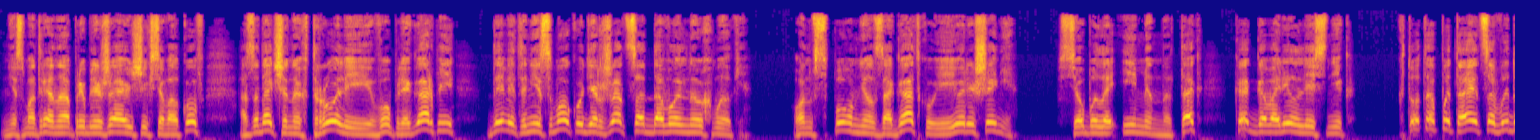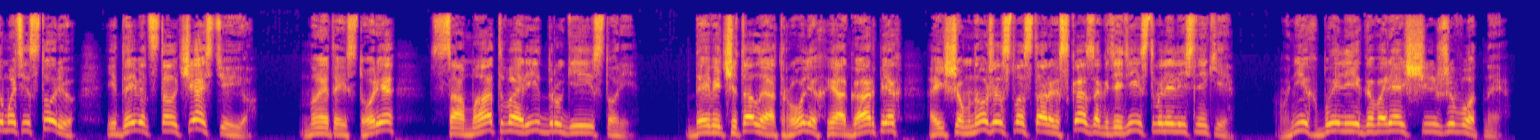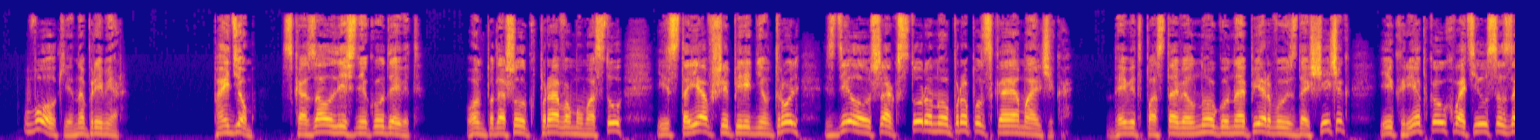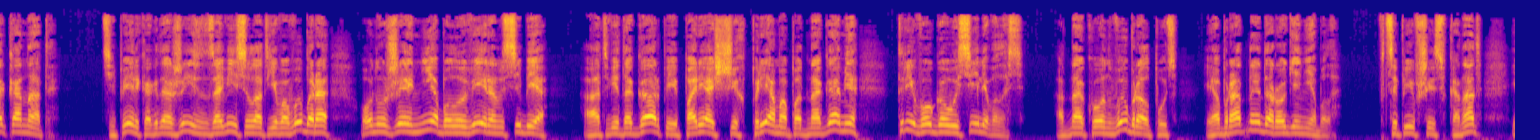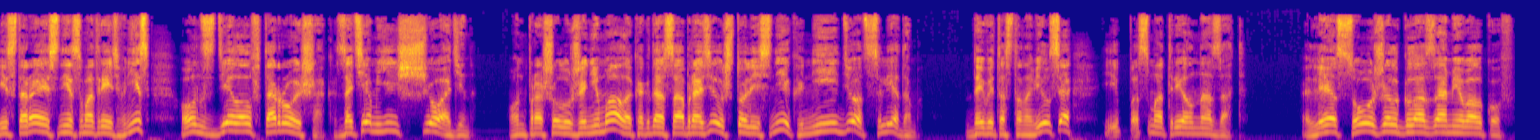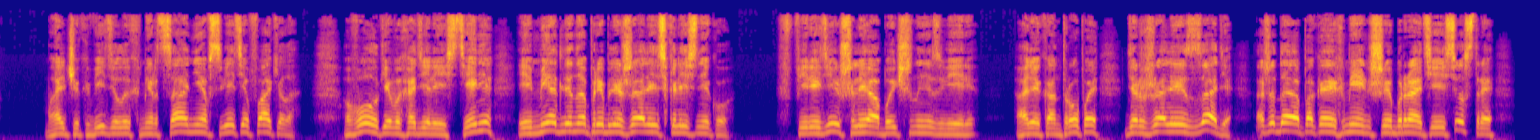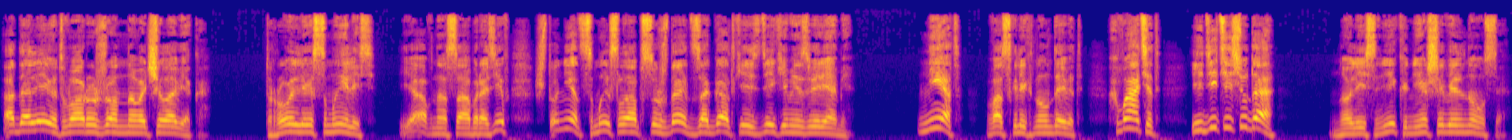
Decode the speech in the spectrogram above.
Несмотря на приближающихся волков, озадаченных троллей и вопли гарпий, Дэвид не смог удержаться от довольной ухмылки. Он вспомнил загадку и ее решение. Все было именно так, как говорил лесник — кто-то пытается выдумать историю, и Дэвид стал частью ее. Но эта история сама творит другие истории. Дэвид читал и о троллях, и о гарпиях, а еще множество старых сказок, где действовали лесники. В них были и говорящие животные. Волки, например. «Пойдем», — сказал леснику Дэвид. Он подошел к правому мосту, и стоявший перед ним тролль сделал шаг в сторону, пропуская мальчика. — Дэвид поставил ногу на первую из дощечек и крепко ухватился за канаты. Теперь, когда жизнь зависела от его выбора, он уже не был уверен в себе, а от вида гарпий, парящих прямо под ногами, тревога усиливалась. Однако он выбрал путь, и обратной дороги не было. Вцепившись в канат и стараясь не смотреть вниз, он сделал второй шаг, затем еще один. Он прошел уже немало, когда сообразил, что лесник не идет следом. Дэвид остановился и посмотрел назад. Лес ожил глазами волков. Мальчик видел их мерцание в свете факела. Волки выходили из тени и медленно приближались к леснику. Впереди шли обычные звери, а ликантропы держались сзади, ожидая, пока их меньшие братья и сестры одолеют вооруженного человека. Тролли смылись, явно сообразив, что нет смысла обсуждать загадки с дикими зверями. «Нет!» — воскликнул Дэвид. «Хватит! Идите сюда!» Но лесник не шевельнулся.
